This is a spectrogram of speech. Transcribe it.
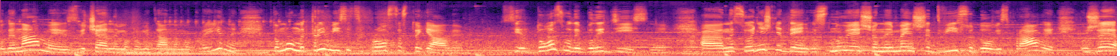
млинами, звичайними громадянами України. Тому ми три місяці просто стояли Ці дозволи були дійсні. А на сьогоднішній день існує щонайменше дві судові справи уже е,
